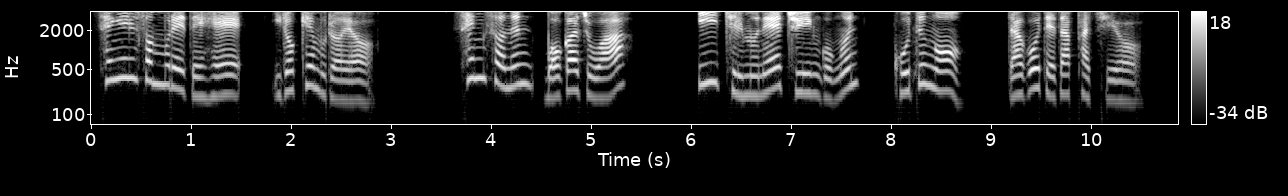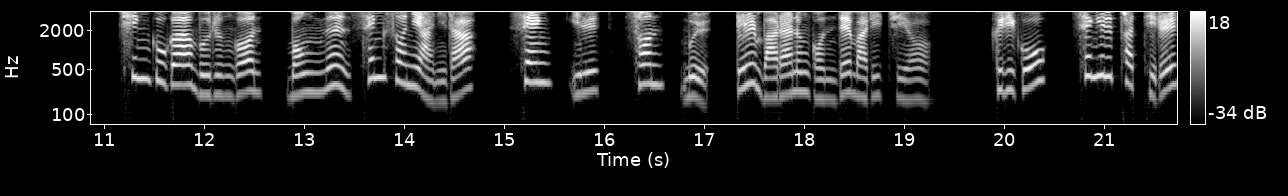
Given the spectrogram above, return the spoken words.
생일 선물에 대해 이렇게 물어요. 생선은 뭐가 좋아? 이 질문의 주인공은 고등어라고 대답하지요. 친구가 물은 건 먹는 생선이 아니라 생일 선물을 말하는 건데 말이지요. 그리고 생일 파티를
